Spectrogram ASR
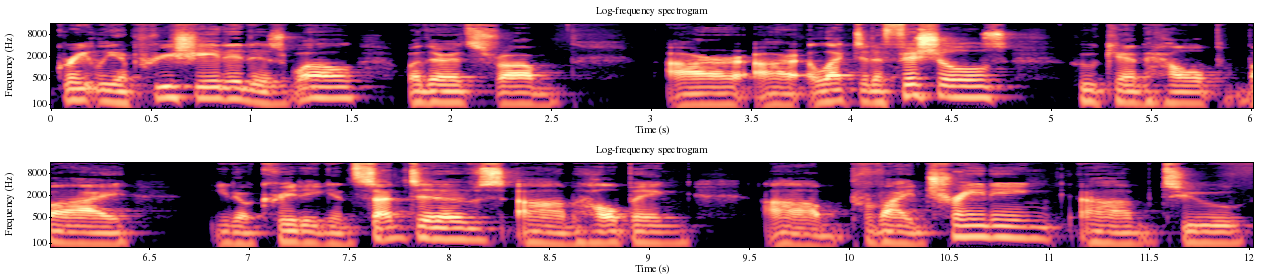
greatly appreciated as well, whether it's from our, our elected officials who can help by you know creating incentives, um, helping um, provide training um, to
